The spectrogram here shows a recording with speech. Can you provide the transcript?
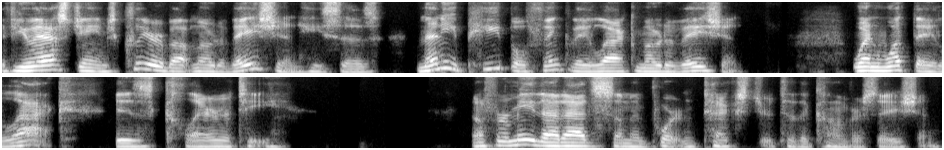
If you ask James Clear about motivation, he says, Many people think they lack motivation when what they lack is clarity. Now, for me, that adds some important texture to the conversation.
